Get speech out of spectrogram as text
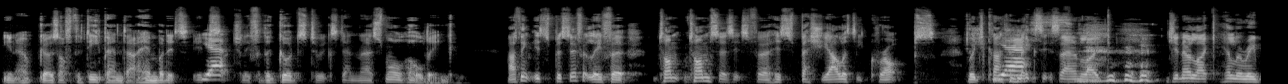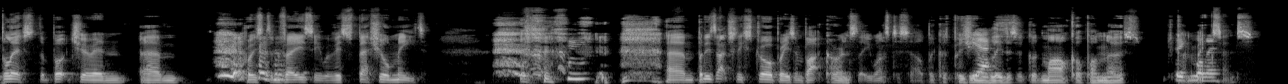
you know, goes off the deep end at him, but it's, it's Yeah. actually for the goods to extend their small holding. I think it's specifically for, Tom, Tom says it's for his speciality crops, which kind Yes. of makes it sound like, do you know, like Hilary Briss, the butcher in, um, Royston Vasey with his special meat. um, but it's actually strawberries and blackcurrants that he wants to sell because presumably Yes. there's a good markup on those. Which Big kind of money. makes sense.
